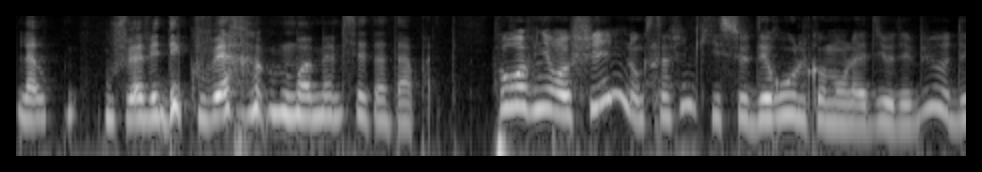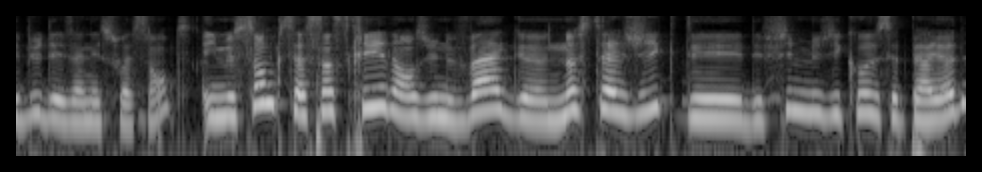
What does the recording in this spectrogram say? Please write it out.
là où, je l'avais découvert moi-même cet interprète. Pour revenir au film, donc c'est un film qui se déroule, comme on l'a dit au début, au début des années 60. Il me semble que ça s'inscrit dans une vague nostalgique des, films musicaux de cette période,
